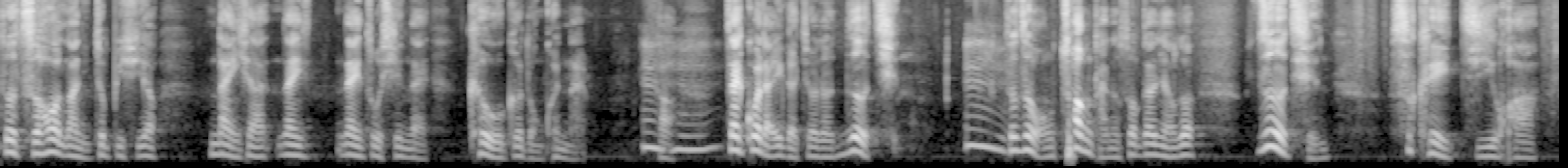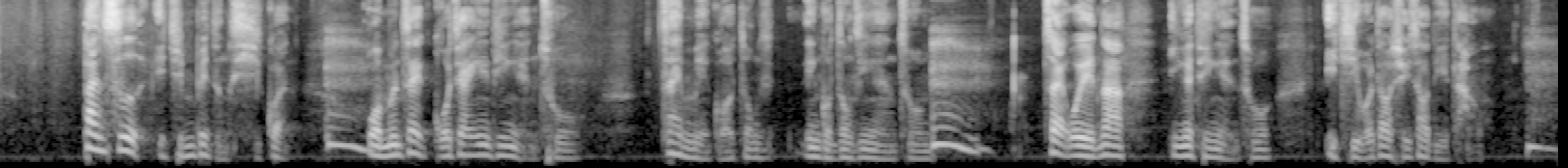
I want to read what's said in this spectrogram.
这时候那，你就必须要耐一下、耐耐住心来克服各种困难。啊，再过来一个叫做热情。嗯，这是我们创谈的时候跟你讲说，热情是可以激发，但是已经变成习惯。嗯，我们在国家音乐厅演出，在美国中英国中心演出，嗯，在维也纳音乐厅演出，以及我到学校礼堂，嗯，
